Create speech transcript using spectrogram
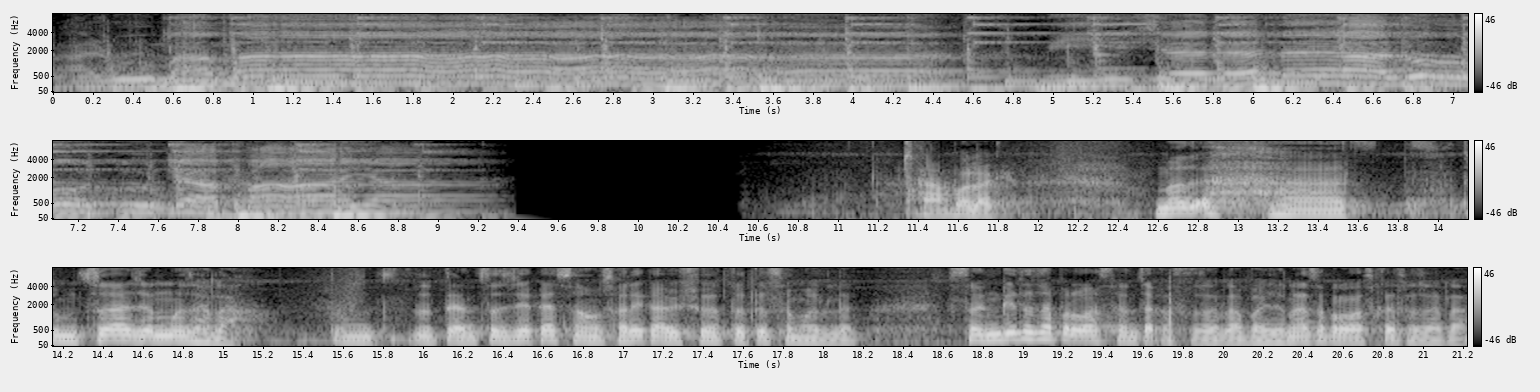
बाळू मामा मी शरण आलो तुझ्या पाया. हां बोला की. मग तुमचा जन्म झाला. तुम त्यांचं जे काय सांसारिक आयुष्य होतं ते समजलं. संगीताचा प्रवास त्यांचा कसा झाला? भजनाचा प्रवास कसा झाला?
